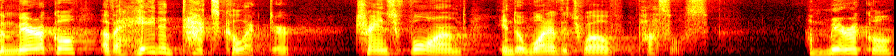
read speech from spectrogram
the miracle of a hated tax collector transformed into one of the 12 apostles. A miracle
